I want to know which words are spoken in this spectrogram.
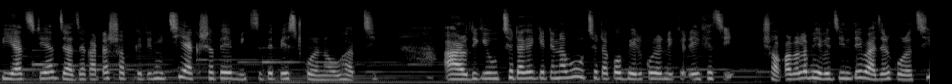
পেঁয়াজ টিয়াজ যা যা কাটা সব কেটে নিচ্ছি, একসাথে মিক্সিতে পেস্ট করে নেব ভাবছি। আর ওদিকে উচ্ছেটাকে কেটে নেব, উচ্ছেটাকেও বের করে রেখেছি। সকালবেলা ভেবে চিন্তেই বাজার করেছি,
